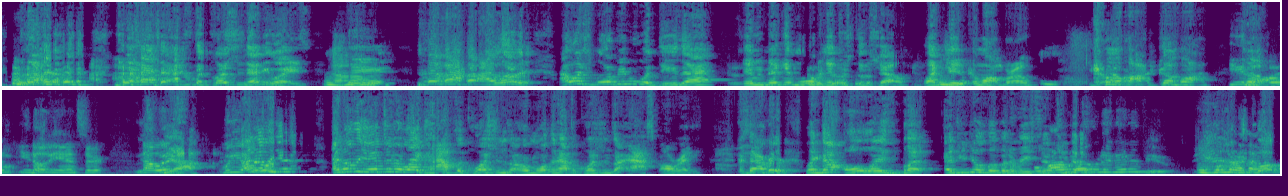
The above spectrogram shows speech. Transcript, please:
but I had to ask the question anyways. Dude. I love it. I wish more people would do that. It would make it more of an interesting show. Like, dude, come on, bro. Come on, come on. You Come know, you know the answer. No, Yeah. we I know, work. the, I know the answer to like half the questions or more than half the questions I ask already. Because I really, like not always, but if you do a little bit of research, Well, why are you we know, doing an interview? Well,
